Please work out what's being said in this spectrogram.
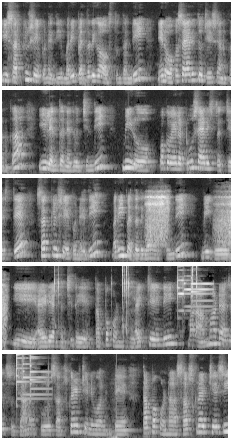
ఈ సర్కిల్ షేప్ అనేది మరీ పెద్దదిగా వస్తుందండి. నేను ఒక శారీతో చేశాను కనుక ఈ లెంత్ అనేది వచ్చింది. మీరు ఒకవేళ టూ శారీస్తో చేస్తే సర్కిల్ షేప్ అనేది మరీ పెద్దదిగా వస్తుంది. మీకు ఈ ఐడియా నచ్చితే తప్పకుండా లైక్ చేయండి. మన అమ్మ ట్యాజిక్స్ ఛానల్కు సబ్స్క్రైబ్ చేయని వాళ్ళు ఉంటే తప్పకుండా సబ్స్క్రైబ్ చేసి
